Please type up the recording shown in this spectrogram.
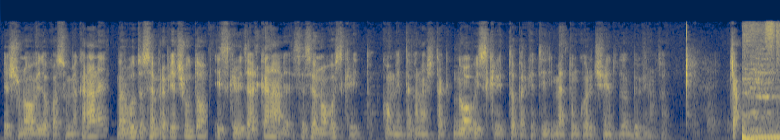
Esce un nuovo video qua sul mio canale. Barbuto sempre piaciuto. Iscriviti al canale se sei un nuovo iscritto Commenta con hashtag nuovo iscritto Perché ti metto un cuoricino e ti do il benvenuto. Ciao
